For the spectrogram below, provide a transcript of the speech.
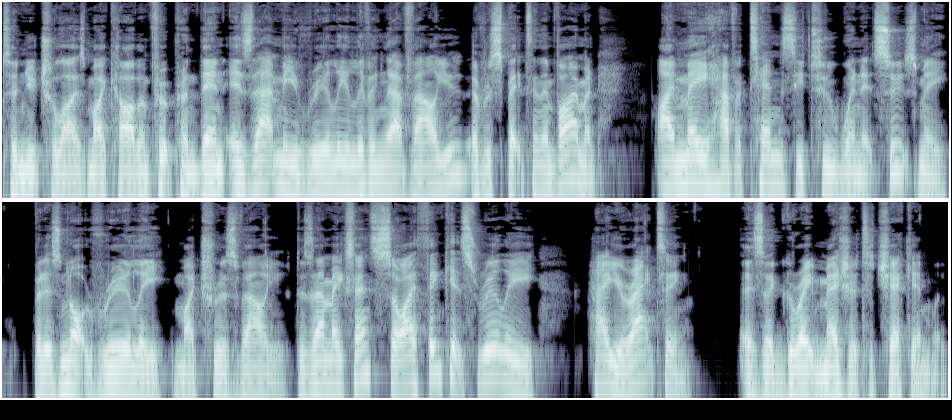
to neutralize my carbon footprint, then is that me really living that value of respecting the environment? I may have a tendency to when it suits me, but it's not really my truest value. Does that make sense? So I think it's really how you're acting is a great measure to check in with.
